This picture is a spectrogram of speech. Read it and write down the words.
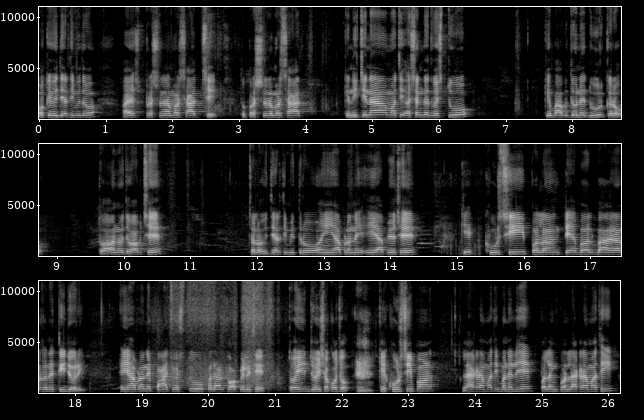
ઓકે વિદ્યાર્થી મિત્રો, હવે પ્રશ્ન નંબર સાત છે. તો પ્રશ્ન નંબર સાત, કે નીચેનામાંથી અસંગત વસ્તુઓ કે બાબતોને દૂર કરો. તો આનો જવાબ છે, ચલો વિદ્યાર્થી મિત્રો, અહીં આપણને એ આપ્યો છે કે ખુરશી, પલંગ, ટેબલ, બાળક અને તિજોરી. અહીં આપણને પાંચ વસ્તુઓ પદાર્થો આપેલી છે. તો અહીં જોઈ શકો છો કે ખુરશી પણ લાકડામાંથી બનેલી છે, પલંગ પણ લાકડામાંથી,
